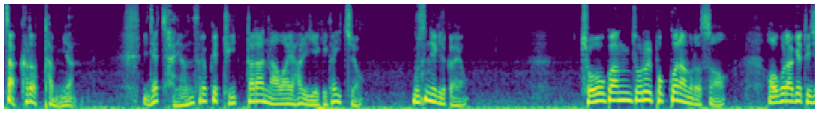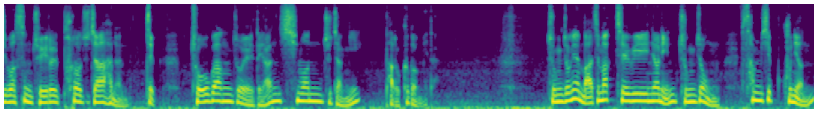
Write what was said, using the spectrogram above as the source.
자, 그렇다면 이제 자연스럽게 뒤따라 나와야 할 얘기가 있죠. 무슨 얘기일까요? 조광조를 복권함으로써 억울하게 뒤집어 쓴 죄를 풀어주자 하는 즉 조광조에 대한 신원 주장이 바로 그겁니다. 중종의 마지막 재위년인 중종 39년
